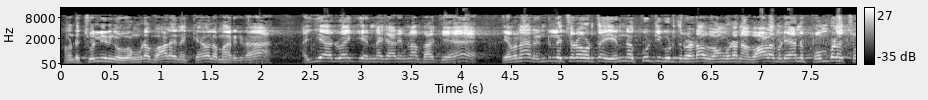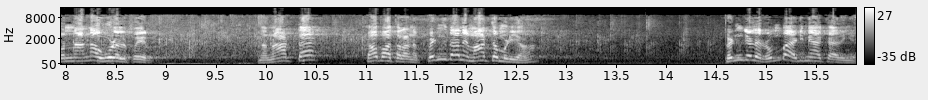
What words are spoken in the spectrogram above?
அவன்கிட்ட சொல்லிருங்க உன் கூட வாழ எனக்கு கேவலமாக இருக்குடா. ஐயாயிரம் ரூபாய்க்கு என்ன காரியம்லாம் பாக்கிய? எவனா ரெண்டு லட்ச ரூபா கொடுத்தா என்ன கூட்டி கொடுத்துருவாடா? உன் கூட நான் வாழ முடியாதுன்னு பொம்பளை சொன்னான்னா ஊழல் போயிடும் இந்த நாட்டை காப்பாற்றலாம் பெண் தானே மாற்ற முடியும். பெண்களை ரொம்ப அடிமையாக்காதீங்க.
